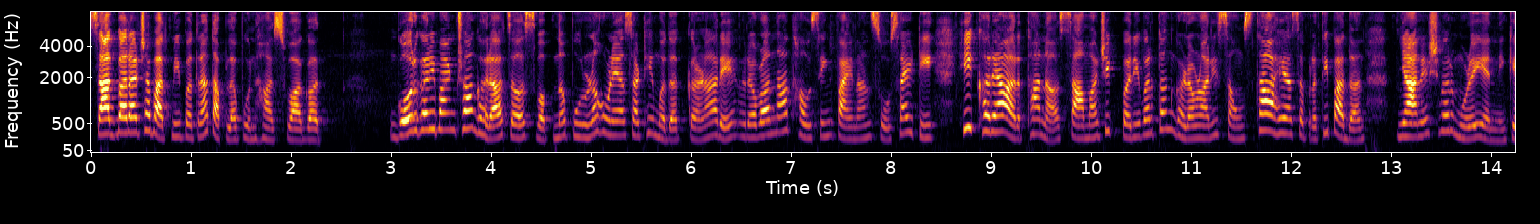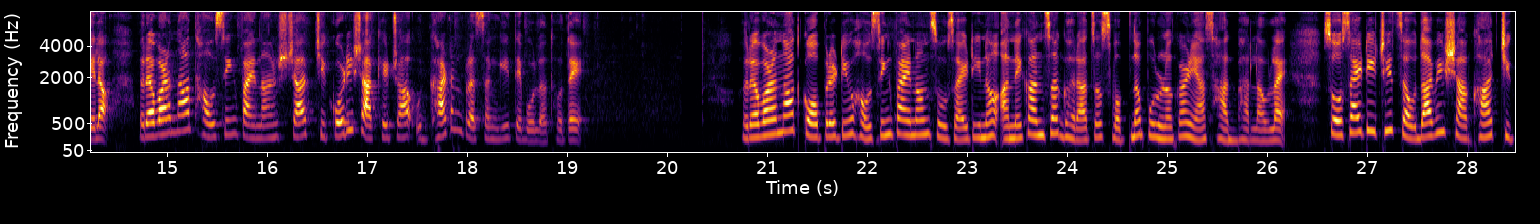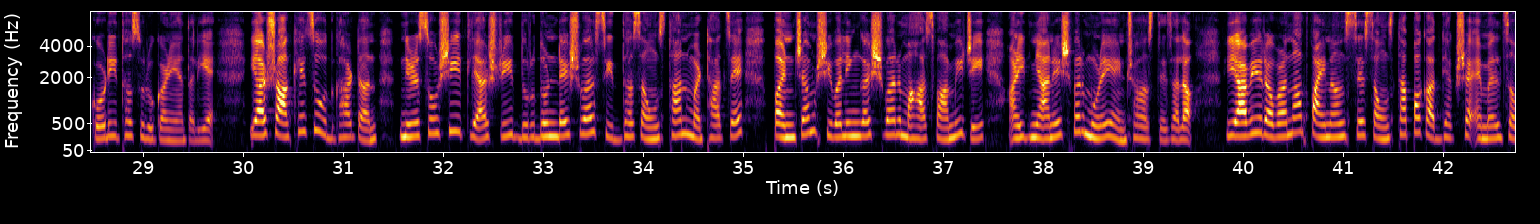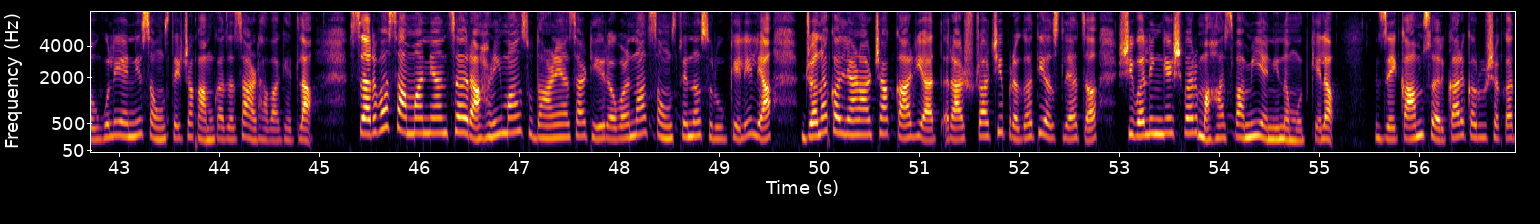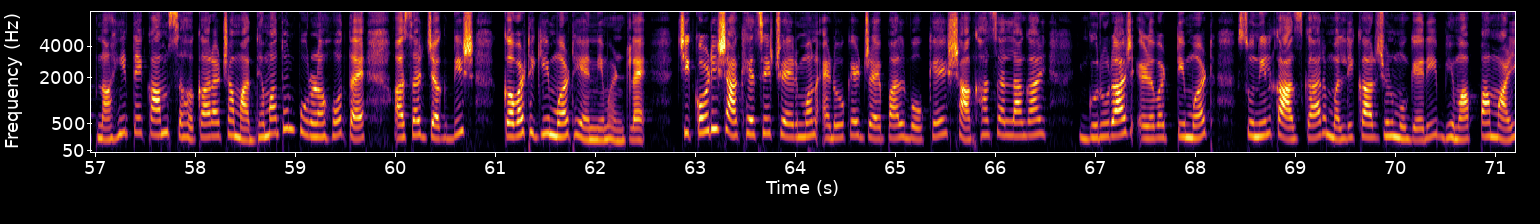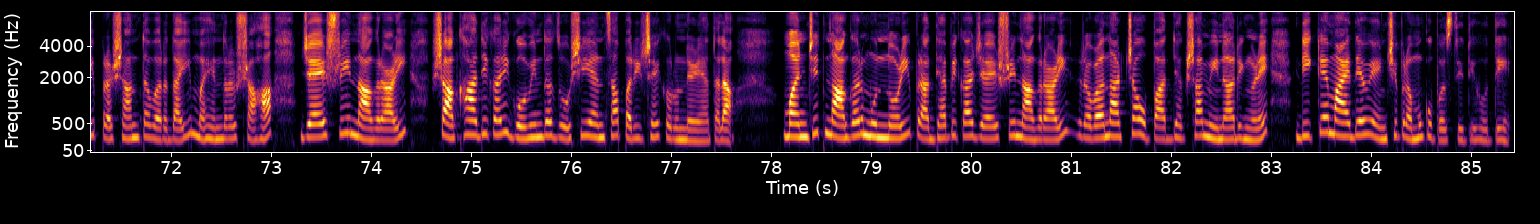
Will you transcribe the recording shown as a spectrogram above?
सातबाराच्या बातमीपत्रात आपलं पुन्हा स्वागत. गोरगरिबांच्या घराचं स्वप्न पूर्ण होण्यासाठी मदत करणारे रवळनाथ हाऊसिंग फायनान्स सोसायटी ही खऱ्या अर्थानं सामाजिक परिवर्तन घडवणारी संस्था आहे असं प्रतिपादन ज्ञानेश्वर मुळे यांनी केलं. रवळनाथ हाऊसिंग फायनान्सच्या चिकोडी शाखेच्या उद्घाटन प्रसंगी ते बोलत होते. रवळनाथ कोऑपरेटिव्ह हाऊसिंग फायनान्स सोसायटीनं अनेकांचं घराचं स्वप्न पूर्ण करण्यास हातभार लावलाय. सोसायटीची चौदावी शाखा चिकोडी इथं सुरू करण्यात आली आहे. या शाखेचं उद्घाटन निळसोशी इथल्या श्री दुर्दुंडेश्वर सिद्ध संस्थान मठाचे पंचम शिवलिंगेश्वर महास्वामीजी आणि ज्ञानेश्वर मुळे यांच्या हस्ते झालं. यावेळी रवळनाथ फायनान्सचे संस्थापक अध्यक्ष एम एल चौगुले यांनी संस्थेच्या कामकाजाचा आढावा घेतला. सर्वसामान्यांचं राहणीमान सुधारण्यासाठी रवळनाथ संस्थेनं सुरू केलेल्या जनकल्याणाच्या कार्यात राष्ट्राची प्रगती असल्याचं शिवलिंगेश्वर महास्वामी यांनी नमूद केलं. जे काम सरकार करू शकत नाही ते काम सहकाराच्या माध्यमातून पूर्ण होत आहे असं जगदीश कवठगी मठ यांनी म्हटलंय. चिकोडी शाखेचे चेअरमन ॲडव्होकेट जयपाल बोके शाखा सल्लागार गुरुराज एळवट्टी मठ सुनील काजगार मल्लिकार्जुन मुगेरी भीमाप्पा माळी प्रशांत वरदाई महेंद्र शहा जयश्री नागराळी शाखा अधिकारी गोविंद जोशी यांचा परिचय करून देण्यात आला. मंजित नागर मुन्नोळी प्राध्यापिका जयश्री नागराळी रवळनाथच्या उपाध्यक्षा मीना रिंगणे डी के मायदेव यांची प्रमुख उपस्थिती होती.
